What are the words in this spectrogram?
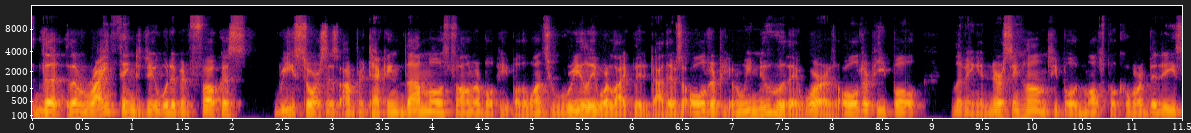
the the right thing to do would have been focus resources on protecting the most vulnerable people, the ones who really were likely to die. There's older people, and we knew who they were. There's older people living in nursing homes, people with multiple comorbidities.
